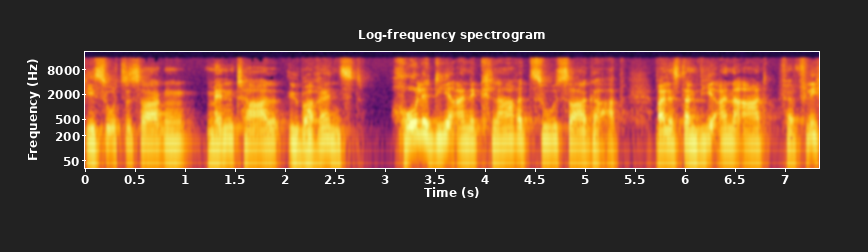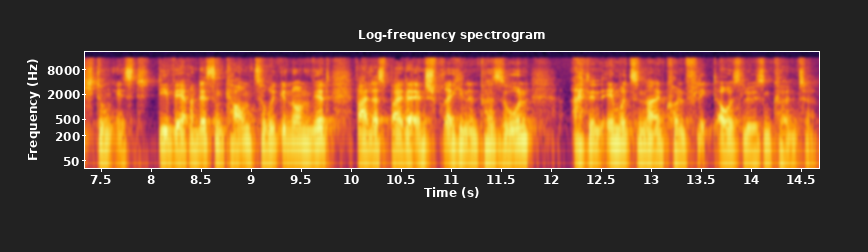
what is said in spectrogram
die sozusagen mental überrennst. Hole dir eine klare Zusage ab, weil es dann wie eine Art Verpflichtung ist, die währenddessen kaum zurückgenommen wird, weil das bei der entsprechenden Person einen emotionalen Konflikt auslösen könnte.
